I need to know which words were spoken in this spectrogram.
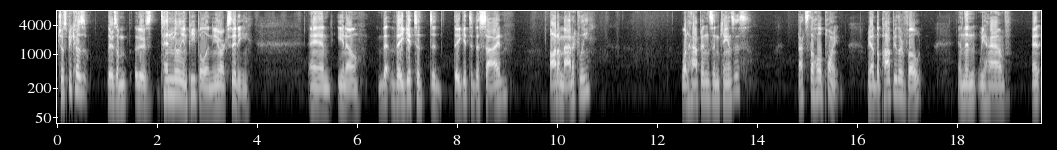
just because there's a there's 10 million people in New York City and, you know, that they get to, to they get to decide automatically what happens in Kansas? That's the whole point. We have the popular vote, and then we have and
